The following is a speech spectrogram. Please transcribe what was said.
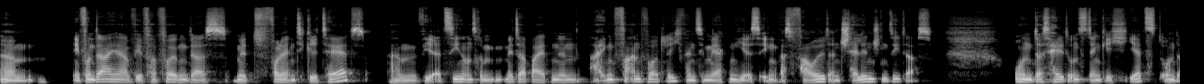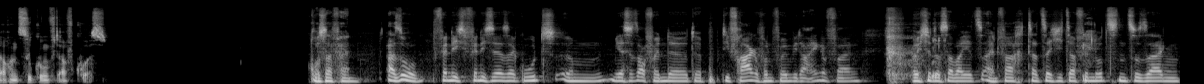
Ähm, nee, von daher, wir verfolgen das mit voller Integrität. Ähm, wir erziehen unsere Mitarbeitenden eigenverantwortlich. Wenn sie merken, hier ist irgendwas faul, dann challengen sie das. Und das hält uns, denke ich, jetzt und auch in Zukunft auf Kurs. Großer Fan. Also, finde ich, finde ich sehr, sehr gut. Ähm, mir ist jetzt auch vorhin der, der, die Frage von vorhin wieder eingefallen. Möchte das aber jetzt einfach tatsächlich dafür nutzen, zu sagen,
